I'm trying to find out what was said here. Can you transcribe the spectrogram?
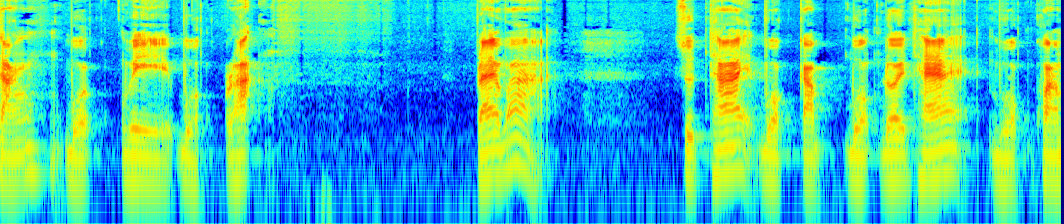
สังบวกเวบวกระ แปลว่า สุดท้ายบวกกับบวกโดยแท้บวกความ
